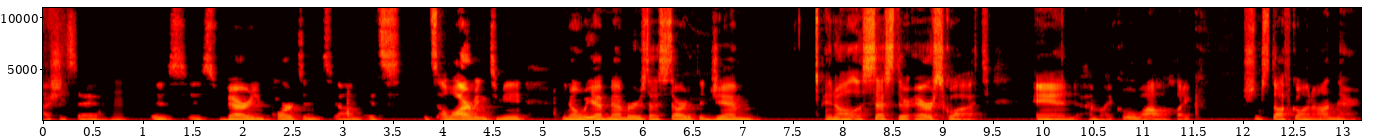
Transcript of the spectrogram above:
I should say, mm-hmm. is is very important. Um, it's it's alarming to me. You know, we have members that start at the gym, and I'll assess their air squat, and I'm like, oh wow, like some stuff going on there.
